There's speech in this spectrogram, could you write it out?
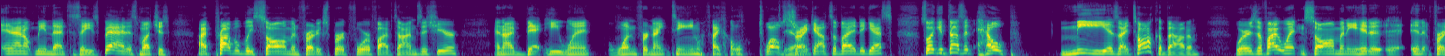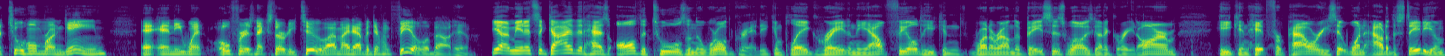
And I don't mean that to say he's bad as much as I probably saw him in Fredericksburg four or five times this year. And I bet he went one for 19 with like 12 Yeah. strikeouts, if I had to guess. So, like, it doesn't help me as I talk about him. Whereas if I went and saw him and he hit a, in it for a two home run game and, and he went 0 for his next 32, I might have a different feel about him. Yeah, I mean, it's a guy that has all the tools in the world, Grant. He can play great in the outfield. He can run around the bases well. He's got a great arm. He can hit for power. He's hit one out of the stadium.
